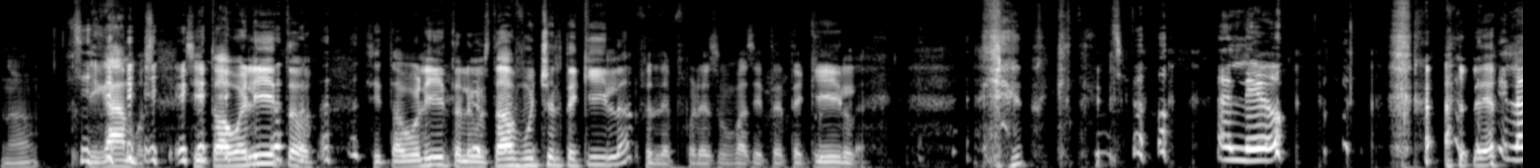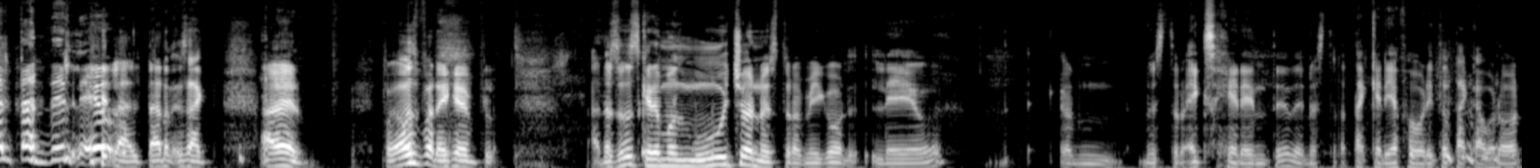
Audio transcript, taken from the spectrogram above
¿No? Digamos, si tu abuelito, si tu abuelito le gustaba mucho el tequila, pues le pones un vasito de tequila. A Leo. A Leo. El altar de Leo. El altar, exacto. A ver, pongamos por ejemplo. A nosotros queremos mucho a nuestro amigo Leo, nuestro ex gerente de nuestra taquería favorita, Tacabrón.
